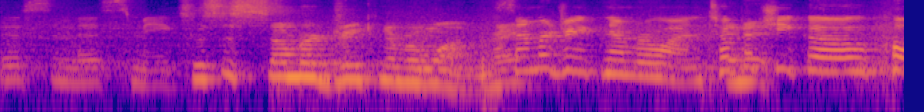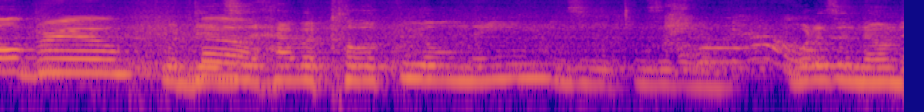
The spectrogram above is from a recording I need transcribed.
This and this makes So this is summer drink number one, right? summer drink number one. Topo it- Chico cold brew. What, does it have a colloquial name? Is it, is it I a- don't know. what is it known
